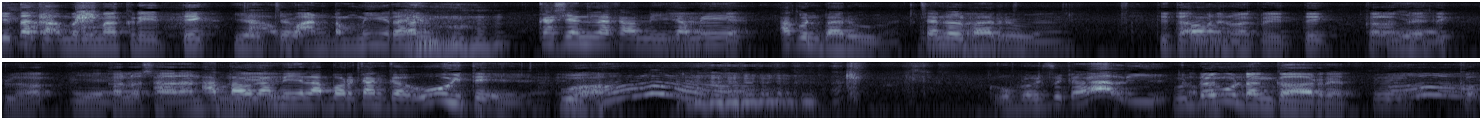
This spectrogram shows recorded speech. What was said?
Kita gak menerima kritik. ya Tak wantemi ra. kasihanlah kami kami akun baru channel baru Tidak Tolong. menerima kritik, kalau Iya. kritik blok, Iya. kalau saran atau boleh. kami laporkan ke UITE Wah, goblok sekali undang-undang karet. kok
